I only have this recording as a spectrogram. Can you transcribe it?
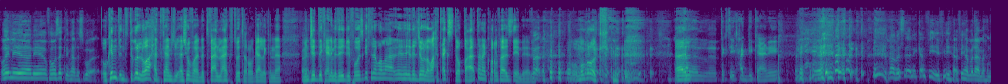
وهي اللي يعني فوزتني بهذا الأسبوع. وكنت أنت تقول لواحد كان أشوفه إنه تفاعل معك في تويتر وقال لك إنه من جدك يعني مدريد بيفوز. قلت له والله إذا الجولة راحت عكس التوقعات أنا أكبر الفائزين يعني. ومبروك. هذا التكتيك حقك يعني. لا بس يعني كان في فيها فيها ملامح إن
